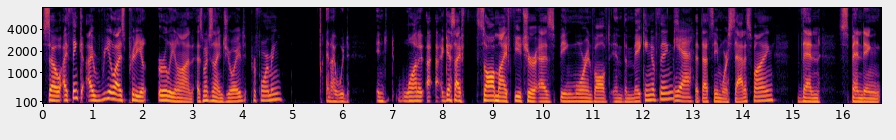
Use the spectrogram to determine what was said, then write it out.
so I think I realized pretty early on, as much as I enjoyed performing, and I would in, wanted. I, I guess I saw my future as being more involved in the making of things. Yeah. that that seemed more satisfying than spending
